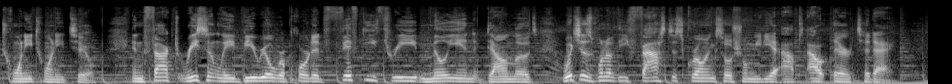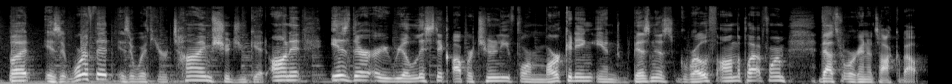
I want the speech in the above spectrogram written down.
2022. In fact, recently, BeReal reported 53 million downloads, which is one of the fastest growing social media apps out there today. But is it worth it? Is it worth your time? Should you get on it? Is there a realistic opportunity for marketing and business growth on the platform? That's what we're going to talk about.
